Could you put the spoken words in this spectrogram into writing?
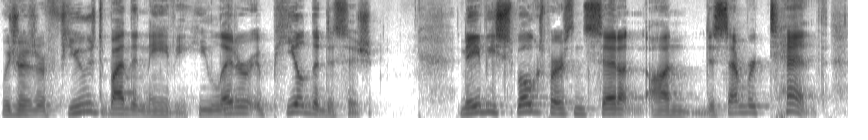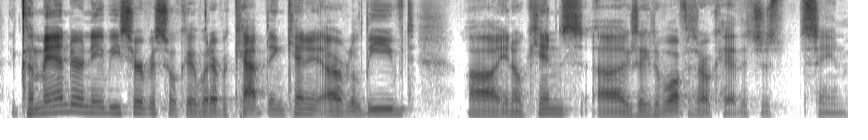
which was refused by the Navy. He later appealed the decision. Navy spokesperson said on, on December 10th, the commander, Navy service, okay, whatever, Captain Kennedy, uh, relieved, uh, you know, Kins, uh, executive officer, okay, that's just saying,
